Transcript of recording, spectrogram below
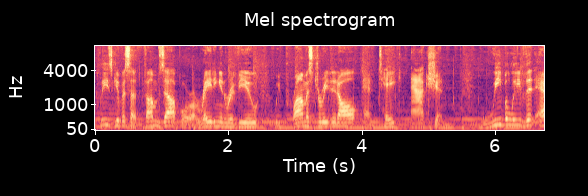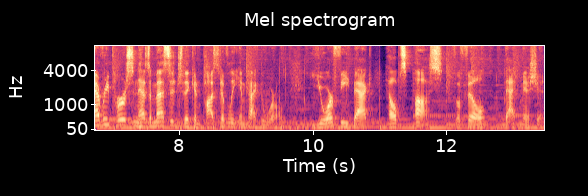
please give us a thumbs up or a rating and review. We promise to read it all and take action. We believe that every person has a message that can positively impact the world. Your feedback helps us fulfill that mission.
